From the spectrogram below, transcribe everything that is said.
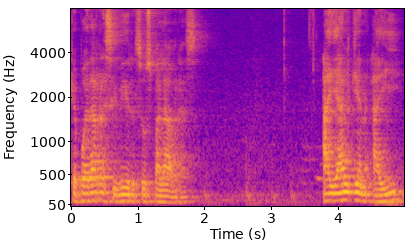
que pueda recibir sus palabras. ¿Hay alguien ahí?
